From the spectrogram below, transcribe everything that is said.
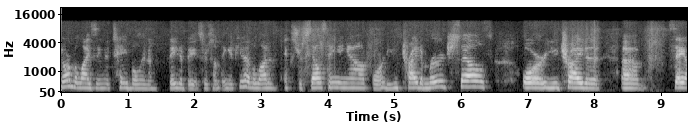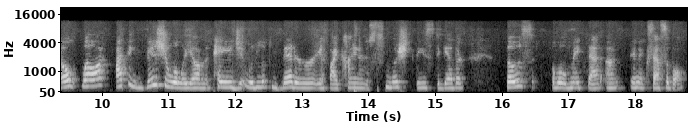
normalizing a table in a database or something. If you have a lot of extra cells hanging out, or you try to merge cells, or you try to um, say, oh, well, I think visually on the page, it would look better if I kind of smushed these together. Those will make that inaccessible.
